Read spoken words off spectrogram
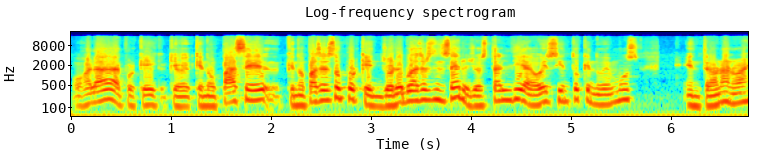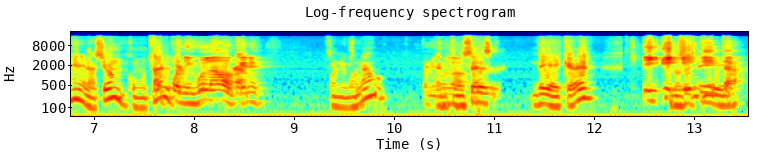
Ojalá, porque que, no pase, que no pase esto, porque yo les voy a ser sincero, yo hasta el día de hoy siento que no hemos entrado a una nueva generación como tal. por ningún lado, Por ningún lado. Entonces, de ahí hay que ver. ¿Y, quién quita?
